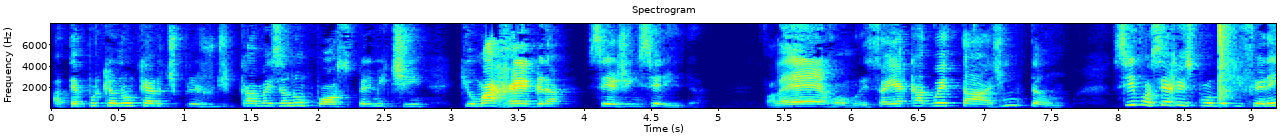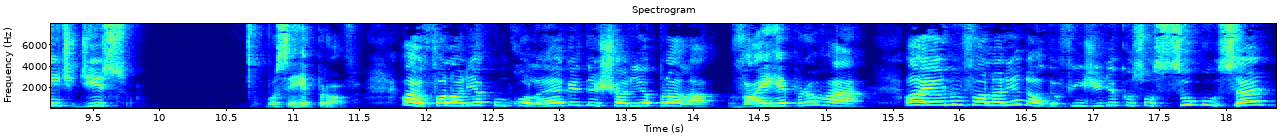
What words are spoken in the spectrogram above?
Até porque eu não quero te prejudicar, mas eu não posso permitir que uma regra seja inserida. Fala, é, Romulo, isso aí é caguetagem. Então, se você responder diferente disso, você reprova. Ah, eu falaria com um colega e deixaria para lá. Vai reprovar. Ah, eu não falaria nada, eu fingiria que eu sou suco, cego,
